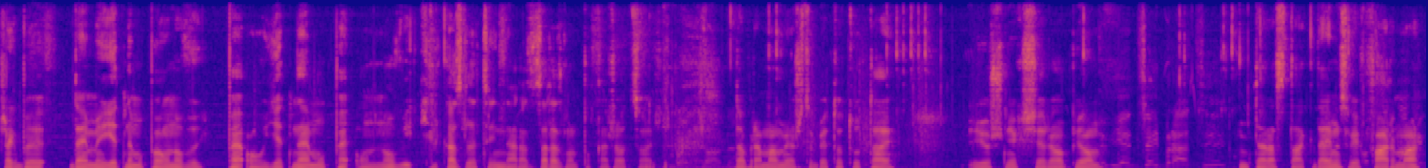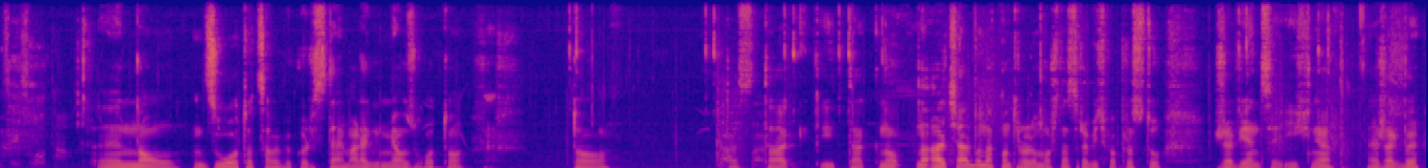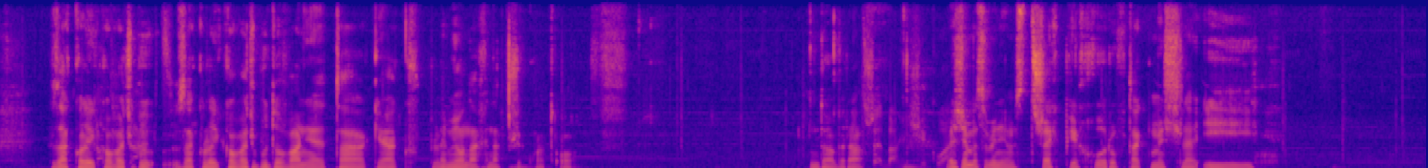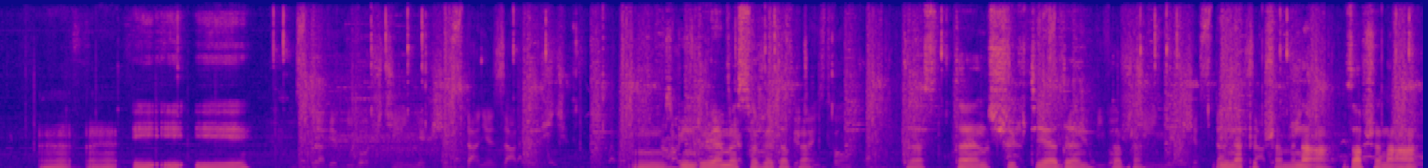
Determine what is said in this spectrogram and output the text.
że jakby dajemy jednemu pełnowy PO1, PO-nowi, kilka zleceń naraz. Zaraz wam pokażę o co chodzi. Dobra, mamy już sobie to tutaj. Już niech się robią. I teraz tak, dajemy sobie farma. Y, no, złoto całe wykorzystałem, ale jakbym miał złoto, to teraz tak i tak, no na alcie albo na kontrolu można zrobić po prostu, że więcej ich, nie? Że jakby zakolejkować, bu zakolejkować budowanie, tak jak w plemionach na przykład, o. Dobra. Weźmiemy sobie, nie wiem, z trzech piechurów, tak myślę, i... e, e, I, i, i... Sprawiedliwości niech się stanie zadość. Mm, Zbindujemy sobie, dobra. Teraz ten, shift 1, dobra. I napieprzamy na A, zawsze na A.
